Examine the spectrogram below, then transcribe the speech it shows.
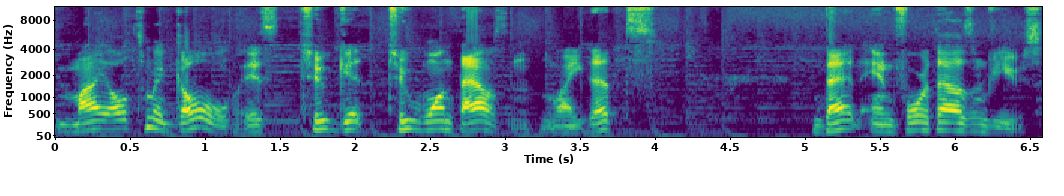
my ultimate goal is to get to 1,000. Like, that's. That and 4,000 views.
